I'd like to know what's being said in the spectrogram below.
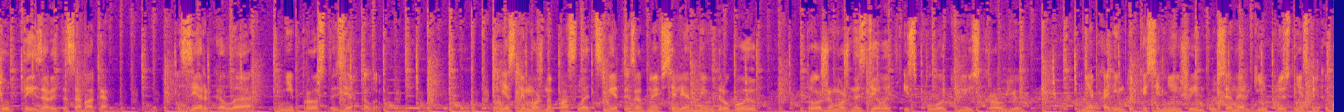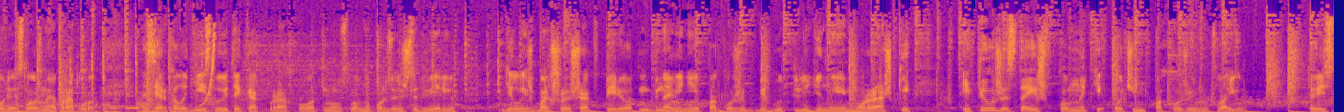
тут-то и зарыта собака. Зеркало не просто зеркало. Если можно послать свет из одной вселенной в другую, тоже можно сделать и с плотью, и с кровью. Необходим только сильнейший импульс энергии плюс несколько более сложная аппаратура. Зеркало действует и как проход, ну, условно пользуешься дверью. Делаешь большой шаг вперед, мгновение по коже бегут ледяные мурашки, и ты уже стоишь в комнате, очень похожей на твою. То есть,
